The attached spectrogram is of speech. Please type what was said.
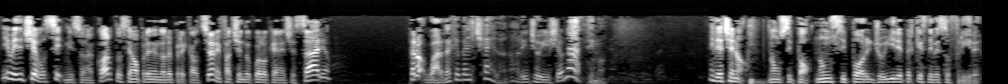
Io mi dicevo, sì, mi sono accorto, stiamo prendendo le precauzioni, facendo quello che è necessario. Però guarda che bel cielo, no? Rigioisce un attimo. Invece no, non si può, non si può rigioire perché si deve soffrire.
